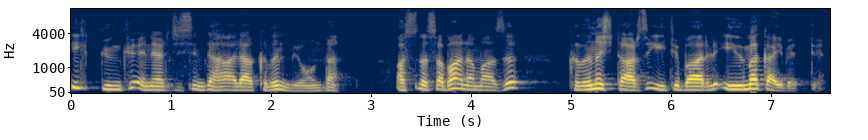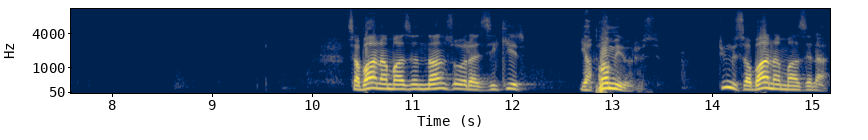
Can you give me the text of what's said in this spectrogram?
ilk günkü enerjisinde hala kılınmıyor ondan. Aslında sabah namazı kılınış tarzı itibariyle ivme kaybetti. Sabah namazından sonra zikir yapamıyoruz. Çünkü sabah namazına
